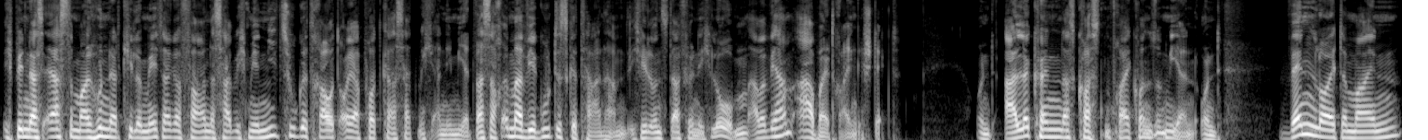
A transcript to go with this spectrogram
Ich bin das erste Mal 100 Kilometer gefahren, das habe ich mir nie zugetraut. Euer Podcast hat mich animiert. Was auch immer wir Gutes getan haben. Ich will uns dafür nicht loben, aber wir haben Arbeit reingesteckt. Und alle können das kostenfrei konsumieren. Und wenn Leute meinen,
